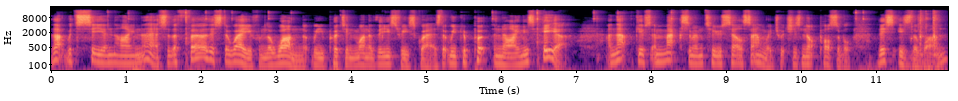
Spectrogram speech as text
That would see a 9 there. So the furthest away from the 1 that we put in one of these three squares that we could put the 9 is here. And that gives a maximum two cell sandwich, which is not possible. This is the 1.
